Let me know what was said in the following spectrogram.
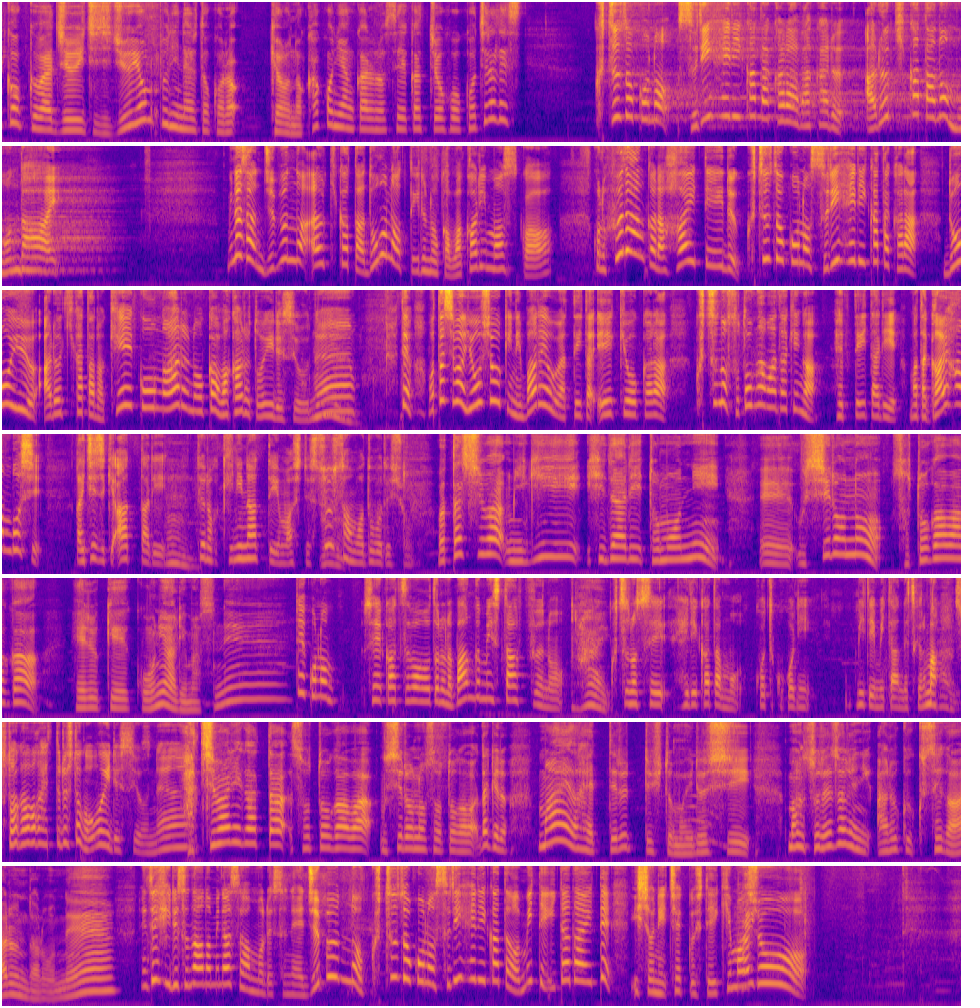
時刻は11時14分になるところ。今日の過去にゃんからの生活情報こちらです。靴底のすり減り方からわかる歩き方の問題。皆さん自分の歩き方どうなっているのかわかりますか？この普段から履いている靴底のすり減り方からどういう歩き方の傾向があるのかわかるといいですよね。うん。で私は幼少期にバレエをやっていた影響から靴の外側だけが減っていたりまた外反母趾が一時期あったり、っていうのが気になっていまして、スーさんはどうでしょう、うん、私は右左ともに、えー、後ろの外側が減る傾向にありますね。でこの生活は踊るの番組スタッフの靴の減り方もこうやってここに見てみたんですけど、まあ、外側が減ってる人が多いですよね。8割方外側、後ろの外側。だけど、前が減ってるっていう人もいるし、まあ、それぞれに歩く癖があるんだろうね。ぜひリスナーの皆さんもですね、自分の靴底のすり減り方を見ていただいて、一緒にチェックしていきましょう。はい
